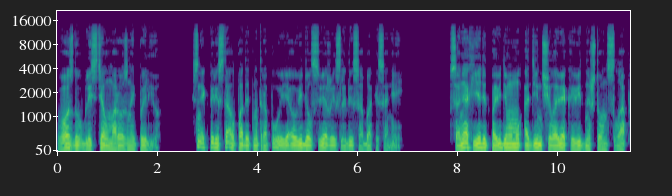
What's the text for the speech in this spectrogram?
Воздух блестел морозной пылью. Снег перестал падать на тропу, и я увидел свежие следы собак и саней. В санях едет, по-видимому, один человек, и видно, что он слаб.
